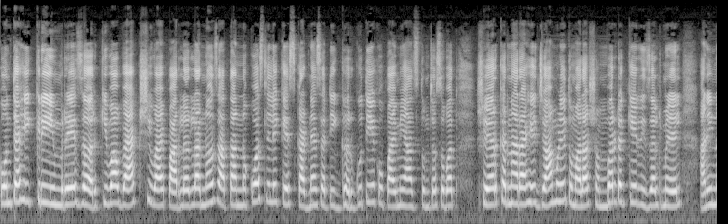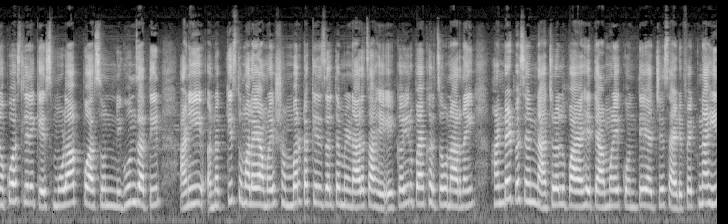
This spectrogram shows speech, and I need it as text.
कोणत्याही क्रीम रेझर किंवा वॅक्सशिवाय पार्लरला न जाता नको असलेले केस काढण्यासाठी घरगुती एक उपाय मी आज तुमच्यासोबत शेअर करणार आहे ज्यामुळे तुम्हाला शंभर टक्के रिझल्ट मिळेल आणि नको असलेले केस मुळापासून निघून जातील आणि नक्कीच तुम्हाला यामुळे शंभर टक्के रिझल्ट तर मिळणारच आहे. एकही रुपया खर्च होणार नाही. हंड्रेड पर्सेंट नॅचरल उपाय आहे त्यामुळे कोणते याचे साईड इफेक्ट नाहीत.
